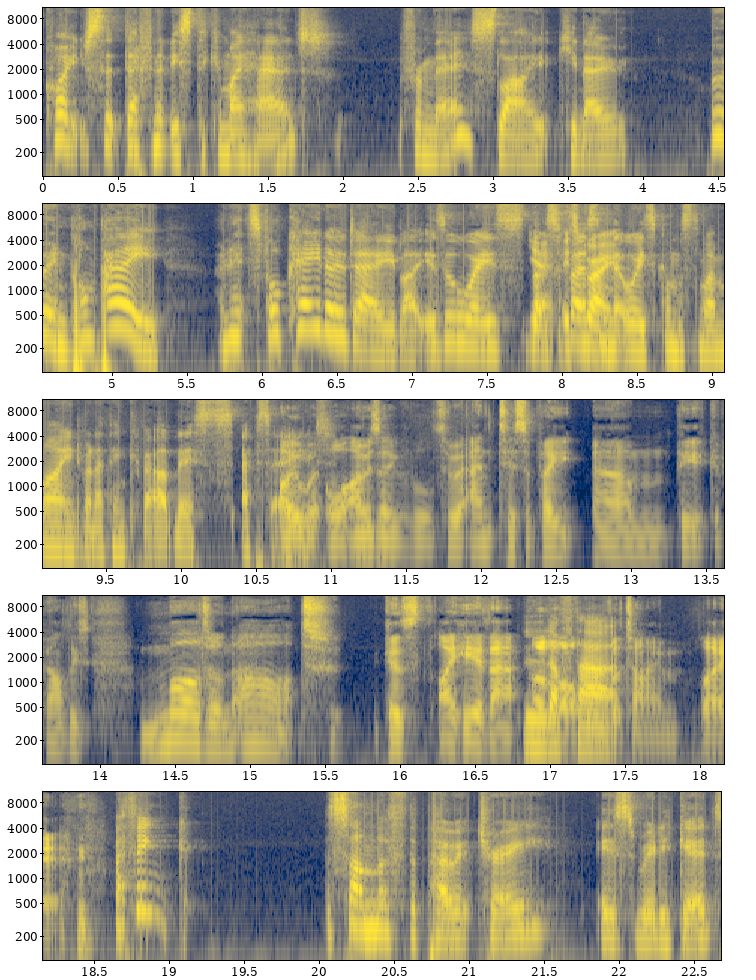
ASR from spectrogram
quotes that definitely stick in my head from this. Like, you know, we're in Pompeii and it's volcano day. Like, it's always, Yeah, that's the first great. thing that always comes to my mind when I think about this episode. I, w- well, I was able to anticipate um, Peter Capaldi's modern art because I hear that a Love lot all the time. Like, I think some of the poetry is really good.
